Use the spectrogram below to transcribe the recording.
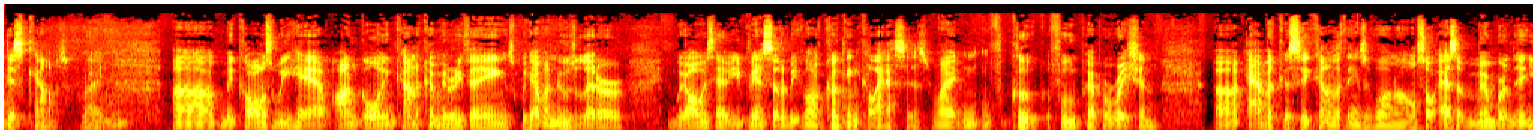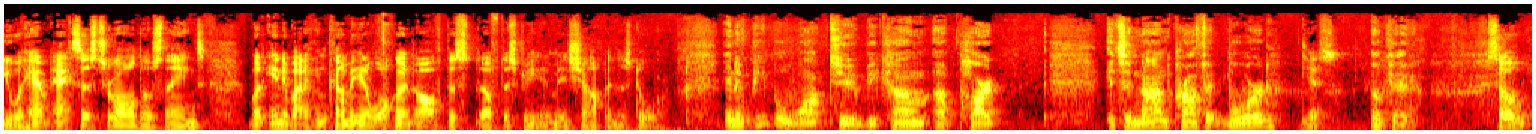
discounts, right? Mm-hmm. Uh, because we have ongoing kind of community things, we have a newsletter. We always have events that'll be going, cooking classes, right, and food preparation, uh, advocacy kinds of things are going on. So as a member, then you will have access to all those things. But anybody can come in and walk in off the off the street and shop in the store. And if people want to become a part, it's a nonprofit board. Yes. Okay. So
